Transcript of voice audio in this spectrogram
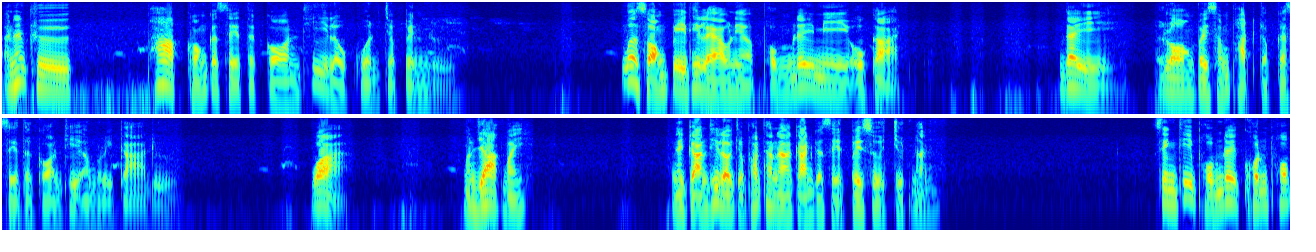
อันนั้นคือภาพของเกษตรกรที่เราควรจะเป็นหรือ เมื่อสองปีที่แล้วเนี่ยผมได้มีโอกาส ได้ลองไปสัมผัสกับเกษตรกรที่อเมริกาดู ว่ามันยากไหม ในการที่เราจะพัฒนาการเกษตรไปสู่จุดนั้น สิ่งที่ผมได้ค้นพบ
